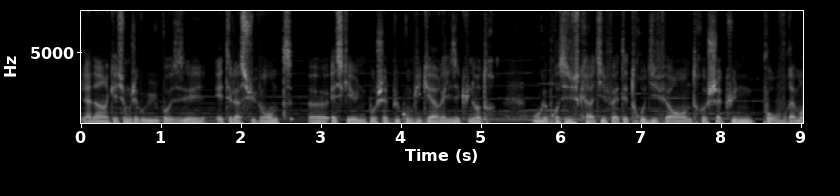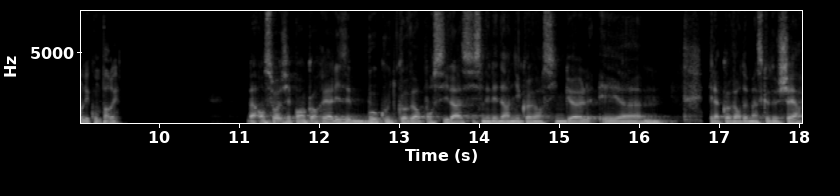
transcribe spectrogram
La dernière question que j'ai voulu lui poser était la suivante est-ce qu'il y a une pochette plus compliquée à réaliser qu'une autre, ou le processus créatif a été trop différent entre chacune pour vraiment les comparer? Bah, en soi, j'ai pas encore réalisé beaucoup de covers pour Scylla, si ce n'est les derniers covers singles et, euh, et la cover de Masque de Chair.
